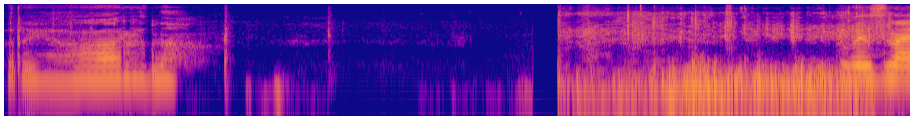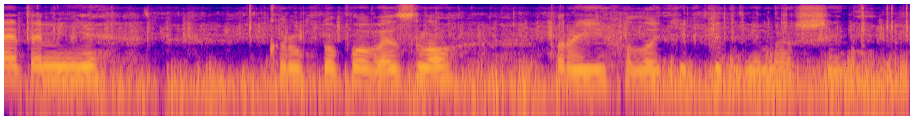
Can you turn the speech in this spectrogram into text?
Пригарно. Ви знаєте, мені крупно повезло. Проїхало тільки дві машини.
